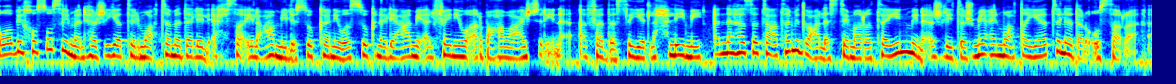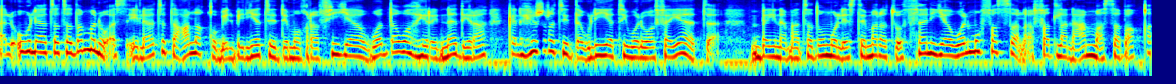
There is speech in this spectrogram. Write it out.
وبخصوص المنهجية المعتمدة للإحصاء العام للسكان والسكن لعام 2024 أفاد السيد الحليمي أنها ستعتمد على استمارتين من أجل تجميع المعطيات لدى الأسر. الأولى تتضمن أسئلة تتعلق بالبنية الديمغرافية والظواهر النادرة كالهجرة الدولية والوفيات بينما تضم الاستمارة الثانية والمفصلة فضلا عما سبق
